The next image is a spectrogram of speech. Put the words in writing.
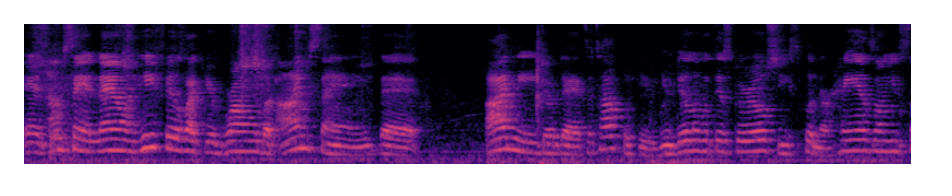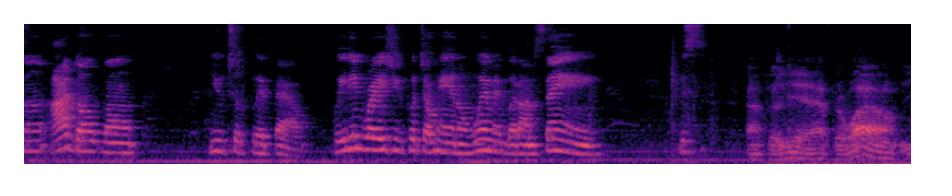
and I'm saying now, and he feels like you're grown, but I'm saying that. I need your dad to talk with you. You're dealing with this girl. She's putting her hands on you, son. I don't want you to flip out. We didn't raise you to put your hand on women, but I'm saying this After yeah, after a while, you,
